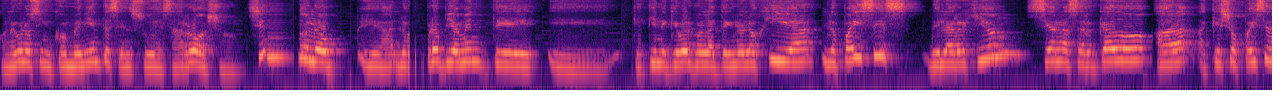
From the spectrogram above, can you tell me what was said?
algunos inconvenientes en su desarrollo. Siendo lo, eh, propiamente eh, que tiene que ver con la tecnología, los países de la región se han acercado a aquellos países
